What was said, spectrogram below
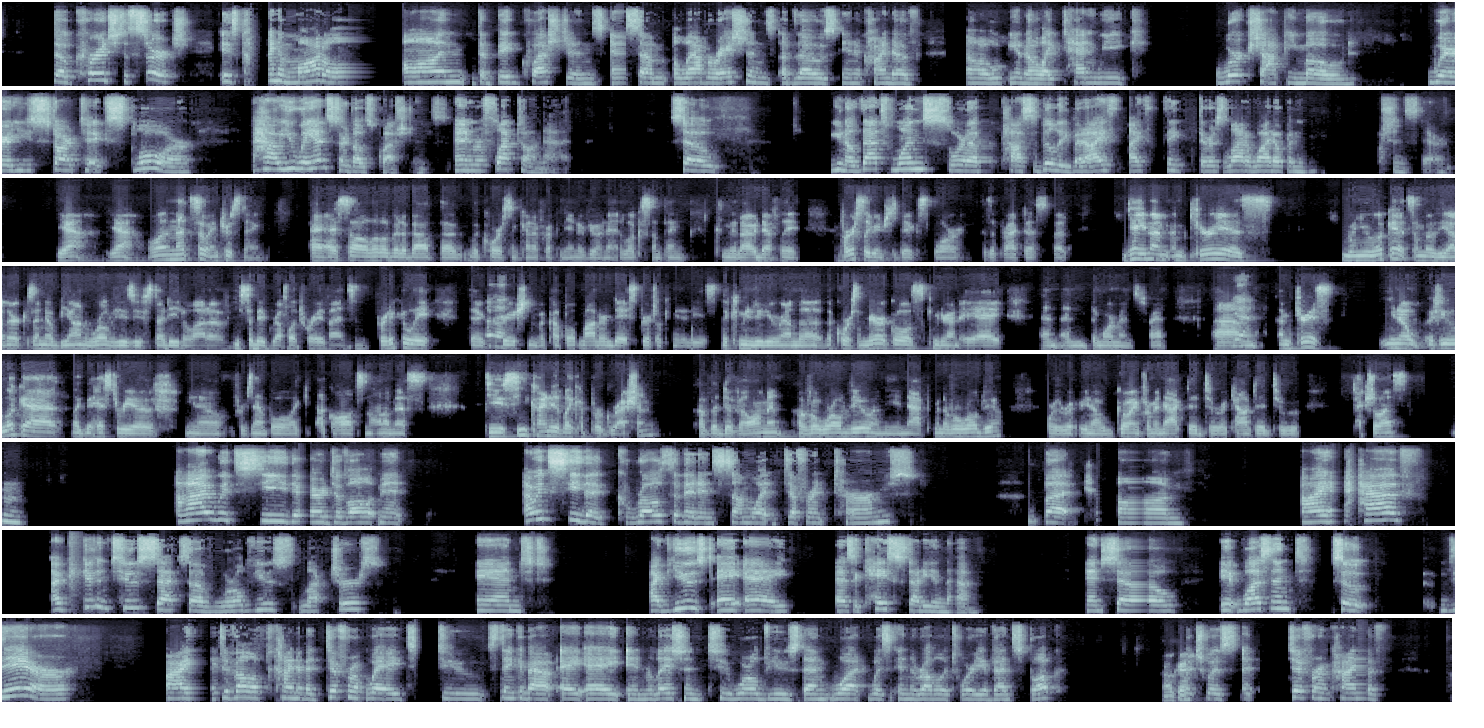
so courage to search is kind of modeled on the big questions and some elaborations of those in a kind of oh you know like 10 week workshoppy mode where you start to explore how you answer those questions and reflect on that. So, you know, that's one sort of possibility, but I I think there's a lot of wide open options there. Yeah, yeah. Well, and that's so interesting. I, I saw a little bit about the the course and kind of prepping the interview, and it looks something that I would definitely personally be interested to explore as a practice. But yeah, you know, I'm I'm curious when you look at some of the other, because I know beyond worldviews, you've studied a lot of, you studied revelatory events and particularly the okay. creation of a couple of modern day spiritual communities, the community around the, the Course in Miracles, community around AA, and, and the Mormons, right? Um, yeah. I'm curious, you know, if you look at like the history of, you know, for example, like Alcoholics Anonymous, do you see kind of like a progression of the development of a worldview and the enactment of a worldview? Or, you know, going from enacted to recounted to textualized? Hmm. I would see their development, I would see the growth of it in somewhat different terms. But um, I have, I've given two sets of worldviews lectures, and I've used AA as a case study in them. And so it wasn't, so there I developed kind of a different way to think about AA in relation to worldviews than what was in the Revelatory Events book, Okay. which was a different kind of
